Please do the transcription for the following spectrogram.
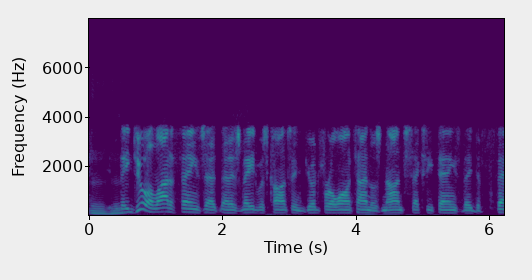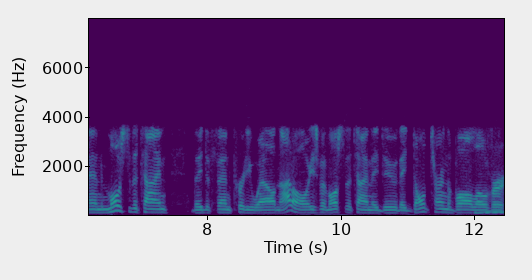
they do a lot of things that that has made Wisconsin good for a long time. Those non-sexy things. They defend most of the time. They defend pretty well. Not always, but most of the time they do. They don't turn the ball over.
